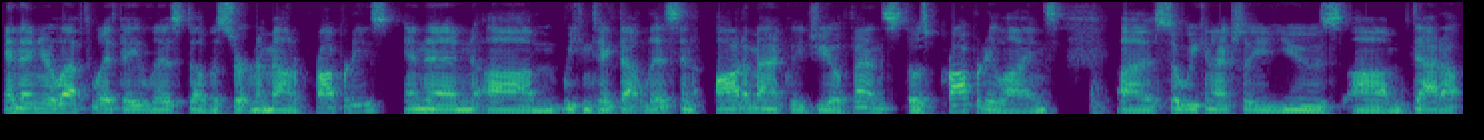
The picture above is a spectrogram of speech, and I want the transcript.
And then you're left with a list of a certain amount of properties. And then um, we can take that list and automatically geofence those property lines. Uh, so we can actually use um, data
